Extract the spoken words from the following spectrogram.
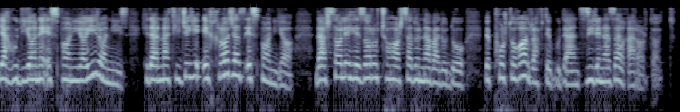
یهودیان اسپانیایی را نیز که در نتیجه اخراج از اسپانیا در سال 1492 به پرتغال رفته بودند زیر نظر قرار داد.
